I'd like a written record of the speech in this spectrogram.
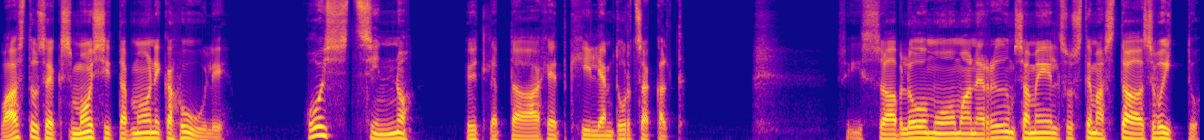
vastuseks mossitab Monika huuli. ostsin, noh, ütleb ta hetk hiljem turtsakalt siis saab loomuomane rõõmsameelsus temast taas võitu.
